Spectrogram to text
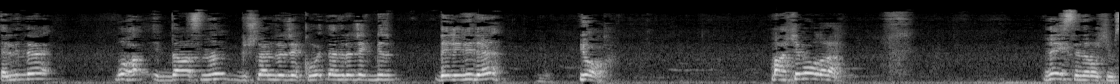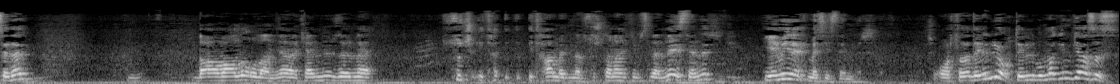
Elinde bu iddiasını güçlendirecek, kuvvetlendirecek bir delili de yok. Mahkeme olarak ne istenir o kimseden? Davalı olan yani kendi üzerine suç itham edilen, suçlanan kimseden ne istenir? Yemin etmesi istenir. Şimdi ortada delil yok. Delil bulmak imkansız.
